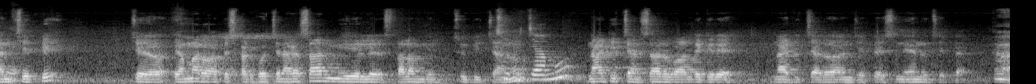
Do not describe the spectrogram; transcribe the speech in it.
అని చెప్పి ఎంఆర్ఓ ఆఫీస్ కాడికి వచ్చినాక సార్ మీ స్థలం చూపించాను చూపించాము నాటిచ్చాను సార్ వాళ్ళ దగ్గరే నాటిచ్చారు అని చెప్పేసి నేను చెప్పాను ఆ.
